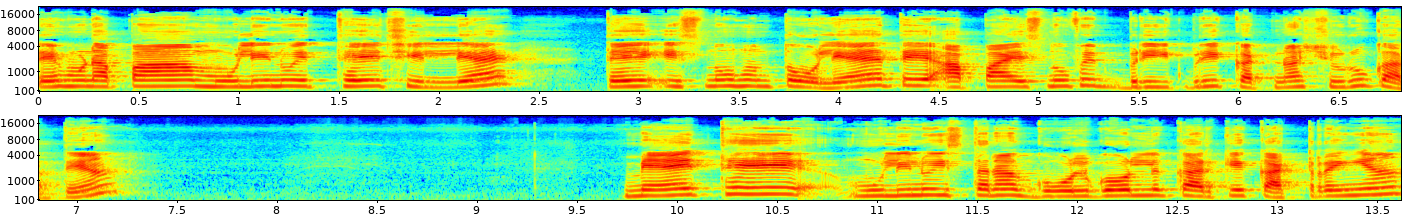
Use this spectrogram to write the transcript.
ਤੇ ਹੁਣ ਆਪਾਂ ਮੂਲੀ ਨੂੰ ਇੱਥੇ ਛਿੱਲ ਲਿਆ ਹੈ ਤੇ ਇਸ ਨੂੰ ਹੁਣ ਧੋ ਲਿਆ ਹੈ ਤੇ ਆਪਾਂ ਇਸ ਨੂੰ ਫਿਰ ਬਰੀਕ ਬਰੀਕ ਕੱਟਣਾ ਸ਼ੁਰੂ ਕਰਦੇ ਹਾਂ। ਮੈਂ ਇੱਥੇ ਮੂਲੀ ਨੂੰ ਇਸ ਤਰ੍ਹਾਂ ਗੋਲ-ਗੋਲ ਕਰਕੇ ਕੱਟ ਰਹੀ ਹਾਂ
